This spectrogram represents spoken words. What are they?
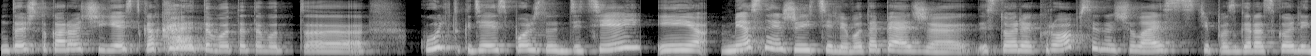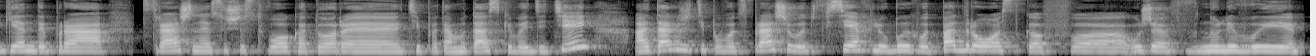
Ну, то есть, что, короче, есть какая-то вот эта вот э, культ, где используют детей, и местные жители, вот опять же, история Кропси началась типа с городской легенды про страшное существо, которое типа там утаскивает детей, а также типа вот спрашивают всех любых вот подростков э, уже в нулевые,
